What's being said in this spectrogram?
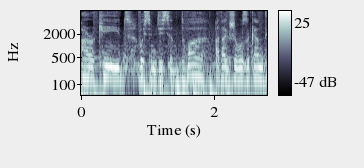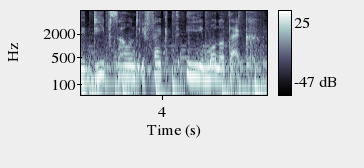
Arcade 82, а также музыканты Deep Sound Effect и Monotech.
